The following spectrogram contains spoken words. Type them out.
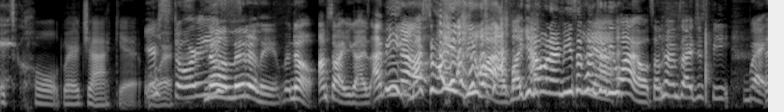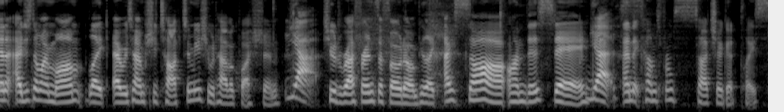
it's cold. Wear a jacket." Your or- stories. no, literally. No, I'm sorry, you guys. I be No. my stories be wild. Like you know what I mean. Sometimes I be wild. Sometimes I just be. Right. And I just know my mom. Like every time she talked to me, she would have a question. yeah. She would reference a photo and be like, "I saw on this day." Yes. And it comes from such a good place.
